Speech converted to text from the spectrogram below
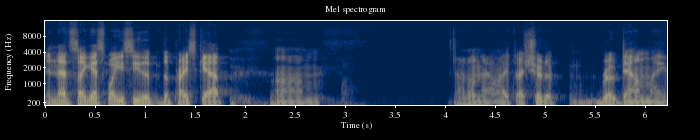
and that's I guess why you see the, the price gap. Um, I don't know. I, I should have wrote down my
